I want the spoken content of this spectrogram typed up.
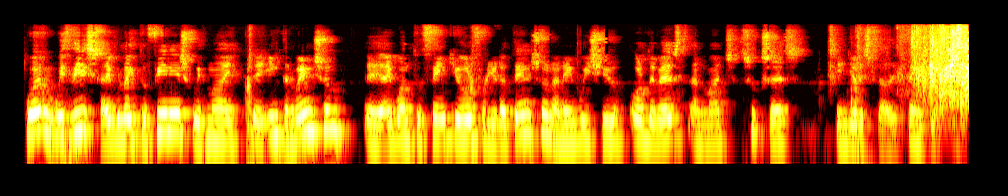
Well, with this, I would like to finish with my uh, intervention. I want to thank you all for your attention, and I wish you all the best and much success in your study. Thank you.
